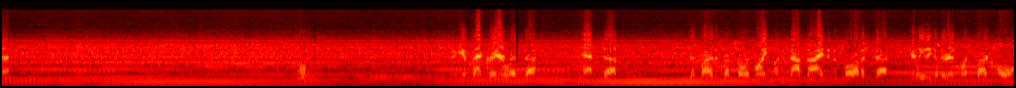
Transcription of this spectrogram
Set. The impact crater with uh, at uh, just prior to the subsolar point on the south side and the floor of it, uh, nearly even there is one dark hole.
